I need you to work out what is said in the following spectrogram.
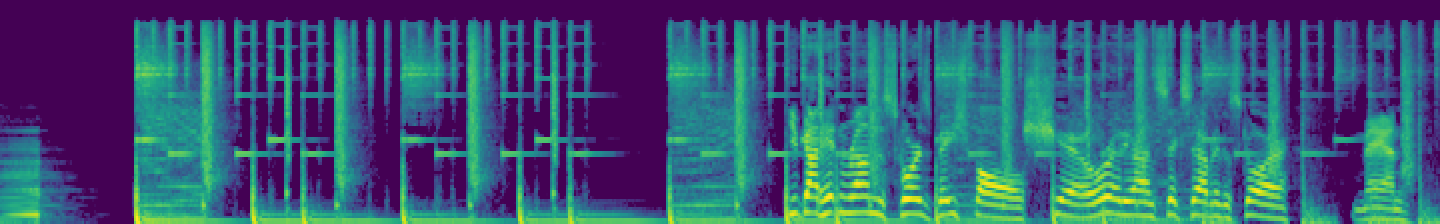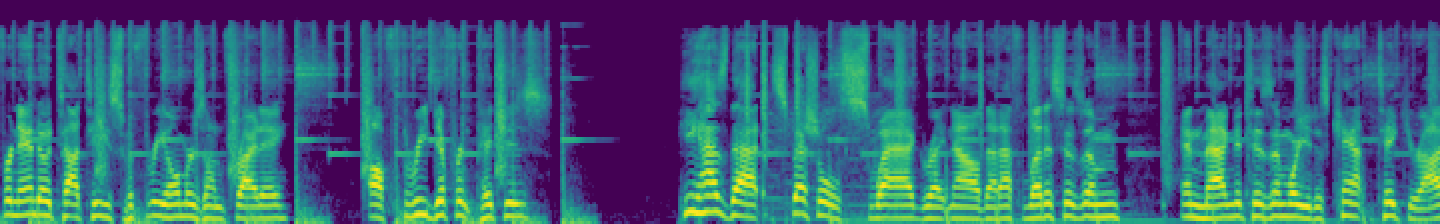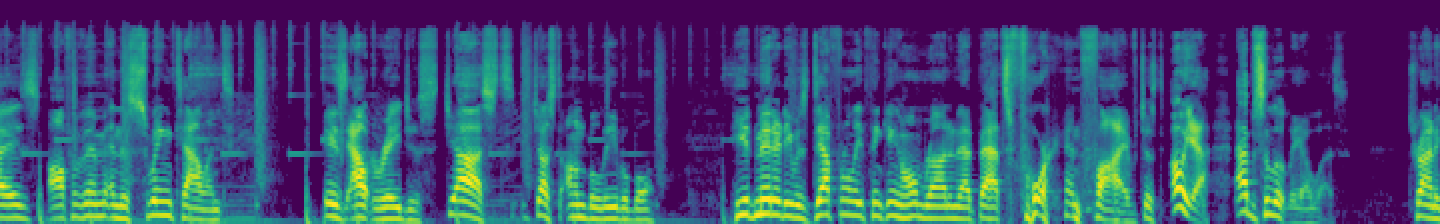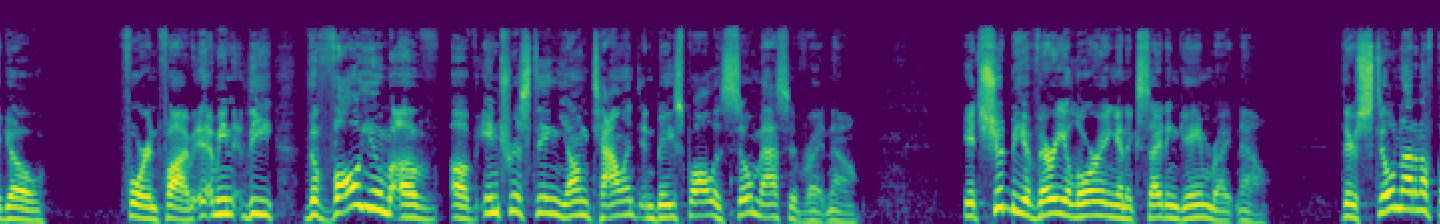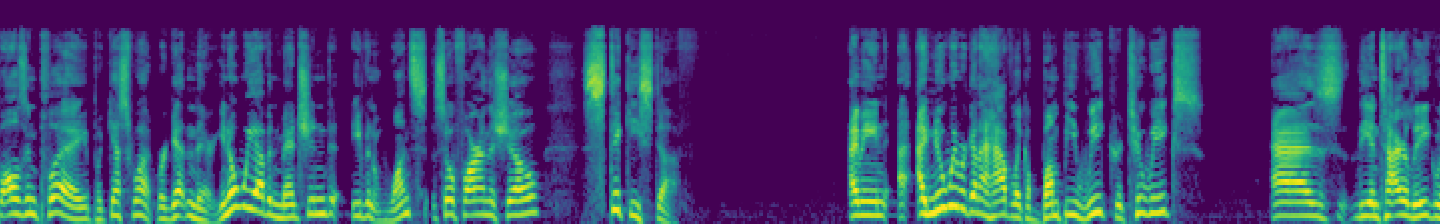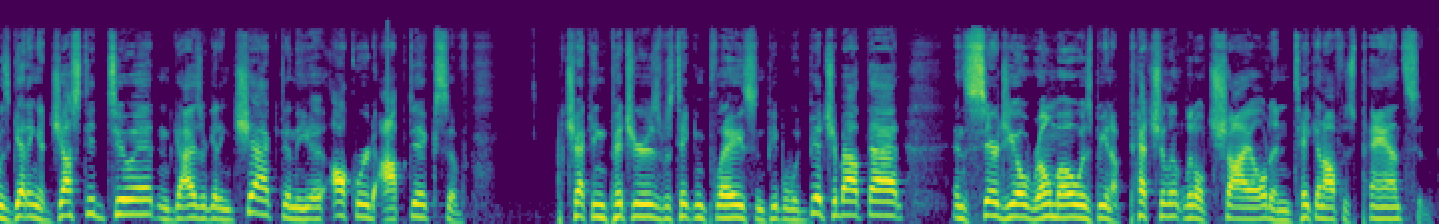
You've got Hit and Run, the Scores Baseball Show, right here on 670 The Score. Man, Fernando Tatis with three homers on Friday off three different pitches. He has that special swag right now, that athleticism and magnetism where you just can't take your eyes off of him, and the swing talent is outrageous. Just, just unbelievable. He admitted he was definitely thinking home run and at bats four and five. Just, oh yeah, absolutely, I was trying to go four and five. I mean, the the volume of of interesting young talent in baseball is so massive right now. It should be a very alluring and exciting game right now. There's still not enough balls in play, but guess what? We're getting there. You know we haven't mentioned even once so far in the show? Sticky stuff. I mean, I knew we were going to have like a bumpy week or two weeks as the entire league was getting adjusted to it and guys are getting checked and the uh, awkward optics of checking pitchers was taking place and people would bitch about that and Sergio Romo was being a petulant little child and taking off his pants and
